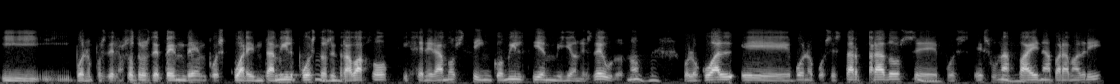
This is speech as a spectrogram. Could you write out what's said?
y, bueno, pues de nosotros dependen pues 40.000 puestos de trabajo y generamos 5.100 millones de euros, ¿no? Con lo cual, eh, bueno, pues estar parados eh, pues es una faena para Madrid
